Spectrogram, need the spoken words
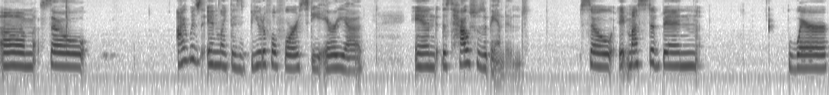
Um, so I was in like this beautiful foresty area and this house was abandoned. So it must have been where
